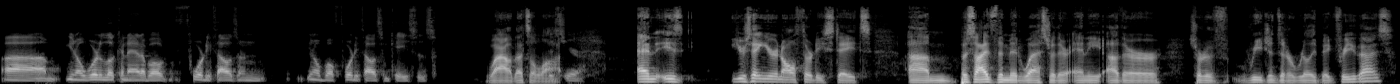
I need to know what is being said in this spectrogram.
um, you know, we're looking at about forty thousand, you know, about forty thousand cases. Wow, that's a lot. And is you're saying you're in all thirty states? Um, besides the Midwest, are there any other sort of regions that are really big for you guys?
